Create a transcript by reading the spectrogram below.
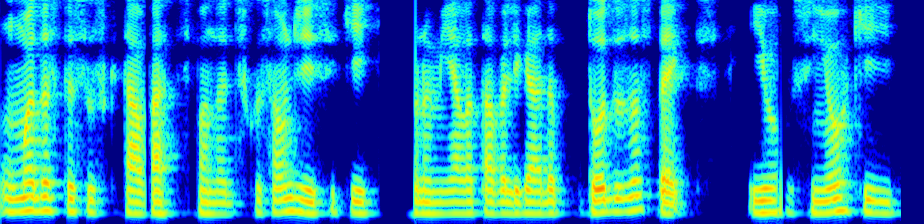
uma das pessoas que estava participando da discussão disse que a economia ela estava ligada a todos os aspectos. E o senhor que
